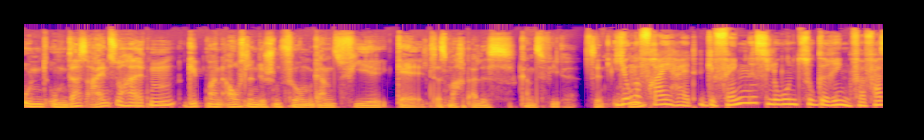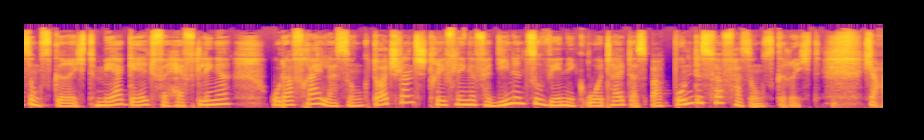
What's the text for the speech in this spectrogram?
Und um das einzuhalten, gibt man ausländischen Firmen ganz viel Geld. Das macht alles ganz viel Sinn. Junge hm? Freiheit, Gefängnislohn zu gering, Verfassungsgericht, mehr Geld für Häftlinge oder Freilassung. Deutschlands Sträflinge verdienen zu wenig, urteilt das Bundesverfassungsgericht. Recht. Ja,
